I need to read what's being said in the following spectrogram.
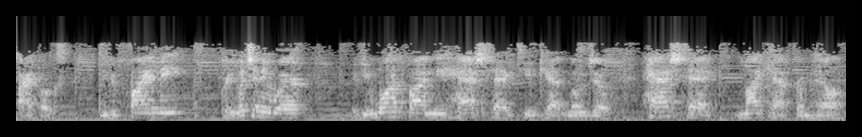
All right, folks. You can find me pretty much anywhere. If you want to find me, hashtag Team Cat Mojo, hashtag My Cat from Hell,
